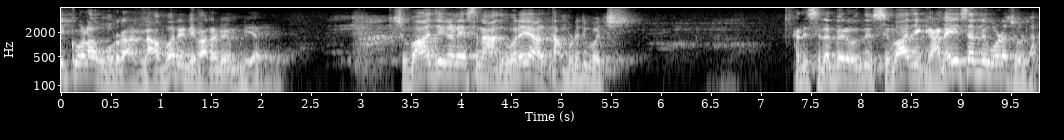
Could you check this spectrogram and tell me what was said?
ஈக்குவலாக ஒரு நபர் இனி வரவே முடியாது. சிவாஜி கணேசனை அது ஒரே ஆள் தான் முடிஞ்சு போச்சு. அது சில பேர் வந்து சிவாஜி கணேசன்னு கூட சொல்ல.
